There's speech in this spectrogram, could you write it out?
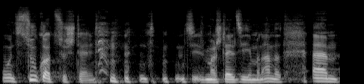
Uns zu Gott zu stellen. Man stellt sich jemand anders. Ähm,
